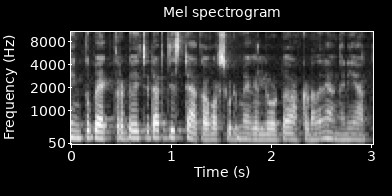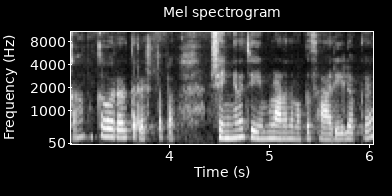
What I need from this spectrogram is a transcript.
നിങ്ങൾക്ക് ബാക്ക് ത്രെഡ് വെച്ചിട്ട് അഡ്ജസ്റ്റ് ആക്കാം. കുറച്ചുകൂടി മുകളിലോട്ട് ആക്കണമെങ്കിൽ അങ്ങനെ ആക്കാം. ഒക്കെ ഓരോരുത്തരുടെ ഇഷ്ടമാണ് പക്ഷെ ഇങ്ങനെ ചെയ്യുമ്പോഴാണ് നമുക്ക് സാരിയിലൊക്കെ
